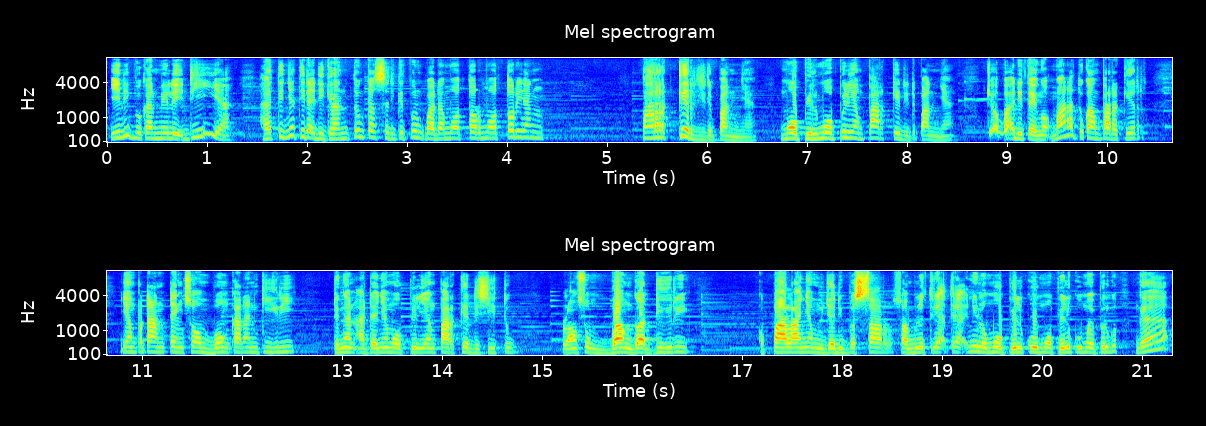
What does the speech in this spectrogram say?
Ini bukan milik dia. Hatinya tidak digantungkan sedikit pun pada motor-motor yang parkir di depannya. Mobil-mobil yang parkir di depannya. Coba ditengok mana tukang parkir yang petanteng sombong kanan kiri dengan adanya mobil yang parkir di situ. Langsung bangga diri, kepalanya menjadi besar sambil teriak-teriak ini loh mobilku, mobilku, mobilku. Enggak,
